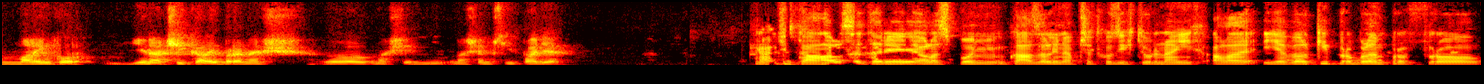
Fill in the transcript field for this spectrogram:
malinko jinačí kalibr než v našem, v našem případě. KHL se tedy alespoň ukázali na předchozích turnajích, ale je velký problém pro, pro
